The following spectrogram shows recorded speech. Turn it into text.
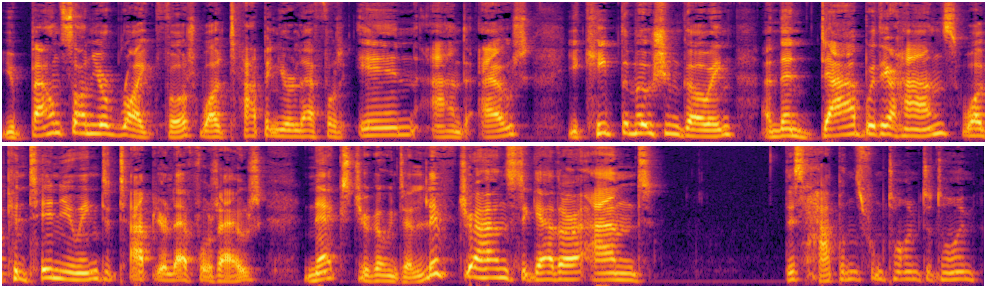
You bounce on your right foot while tapping your left foot in and out. You keep the motion going and then dab with your hands while continuing to tap your left foot out. Next, you're going to lift your hands together and. This happens from time to time.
